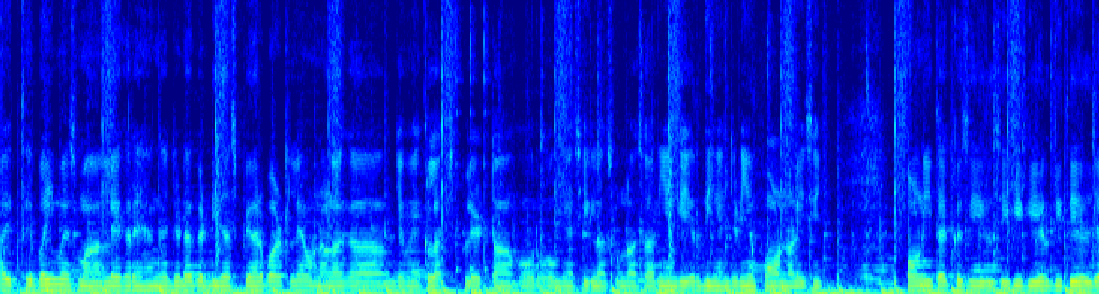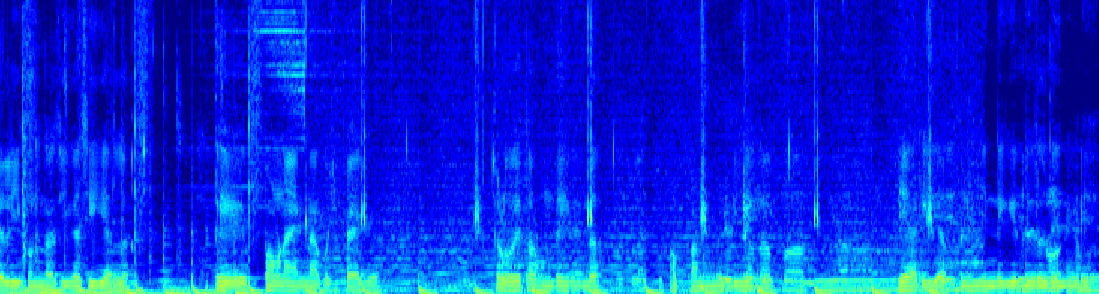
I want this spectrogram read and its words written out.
ਇੱਥੇ ਬਾਈ ਮੈਂ ਸਮਾਨ ਲੈ ਕੇ ਰਿਹਾ ਹਾਂਗਾ ਜਿਹੜਾ ਗੱਡੀ ਦਾ ਸਪੇਅਰ ਪਾਰਟ ਲਿਆਉਣ ਵਾਲਾਗਾ ਜਿਵੇਂ ਕਲੱਚ ਪਲੇਟਾਂ ਹੋਰ ਹੋ ਗਈਆਂ ਸੀਲਾਂ ਸੂਲਾਂ ਸਾਰੀਆਂ ਗੇਅਰ ਦੀਆਂ ਜਿਹੜੀਆਂ ਪਾਉਣ ਵਾਲੀ ਸੀ। ਪਾਉਣੀ ਤਾਂ ਇੱਕ ਸੀਲ ਸੀਗੀ ਗੇਅਰ ਦੀ ਤੇਲ ਜਾਂ ਲੀਕ ਹੁੰਦਾ ਸੀਗਾ ਸੀਐਲ ਤੇ ਪਾਉਣਾ ਇੰਨਾ ਕੁਝ ਪੈ ਗਿਆ। ਚਲੋ ਇਹ ਤਾਂ ਹੁੰਦਾ ਹੀ ਰਹਿੰਦਾ। ਆਪਾਂ ਨੂੰ ਗੱਡੀ ਇਹ ਪਿਆਰੀ ਆ ਆਪਣੀ ਜ਼ਿੰਦਗੀ ਦੇ ਦਿਲ ਦੇ ਨੇੜੇ। ਆ।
